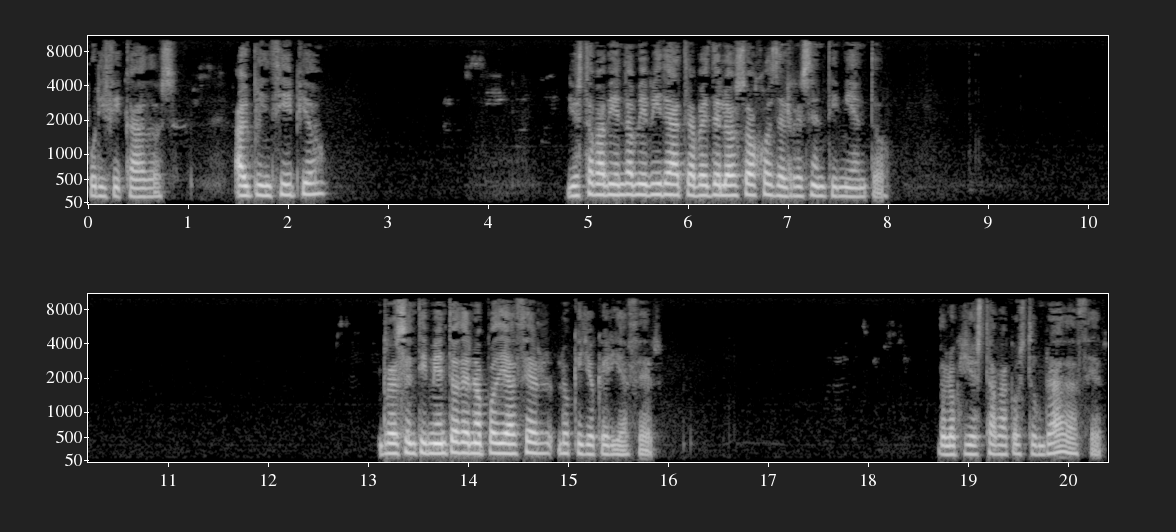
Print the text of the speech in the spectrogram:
purificados. Al principio, yo estaba viendo mi vida a través de los ojos del resentimiento. Resentimiento de no poder hacer lo que yo quería hacer, de lo que yo estaba acostumbrada a hacer.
